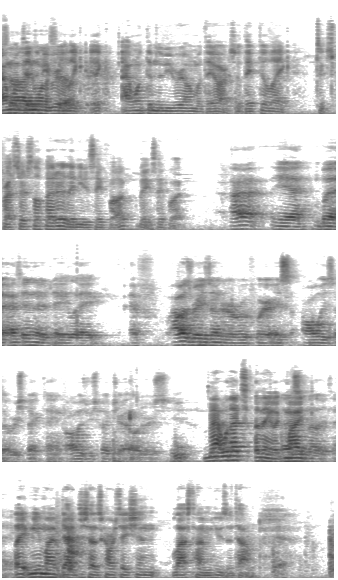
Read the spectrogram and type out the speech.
I want them to be real. Like, like I want them to be real in what they are. So if they feel like to express themselves better, they need to say fuck. They say fuck. I yeah, but at the end of the day, like, if I was raised under a roof where it's always a respect thing, always respect your elders. Yeah, That well, that's the thing. Like that's my another thing. like me and my dad just had this conversation last time he was in town. yeah.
